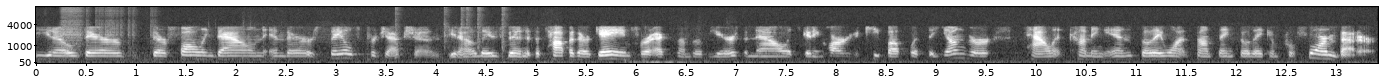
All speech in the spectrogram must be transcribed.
you know they're they're falling down in their sales projections. You know they've been at the top of their game for X number of years, and now it's getting harder to keep up with the younger talent coming in. So they want something so they can perform better.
